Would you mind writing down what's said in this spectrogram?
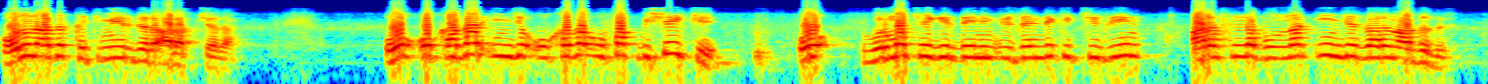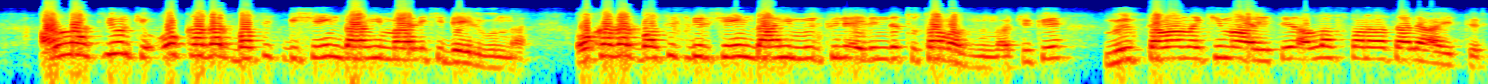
Onun adı kıtmirdir Arapçada. O o kadar ince, o kadar ufak bir şey ki o hurma çekirdeğinin üzerindeki çiziğin arasında bulunan ince zarın adıdır. Allah diyor ki o kadar basit bir şeyin dahi maliki değil bunlar. O kadar basit bir şeyin dahi mülkünü elinde tutamaz bunlar. Çünkü mülk tamamen kime aittir? Allah subhanahu teala aittir.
